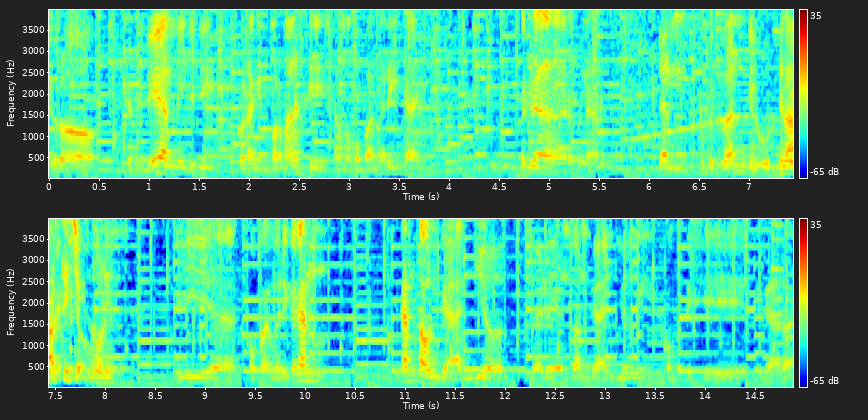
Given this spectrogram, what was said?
Euro kegedean nih jadi kurang informasi sama Copa America. ini. Benar, benar. Dan kebetulan diundur. penalti ya, cok golin Iya, Copa America kan kan tahun ganjil, nggak ada yang tahun ganjil nih kompetisi negara.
